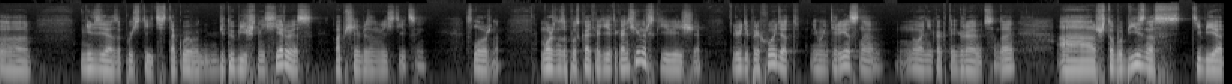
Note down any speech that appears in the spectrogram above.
э, нельзя запустить такой вот B2B-шный сервис вообще без инвестиций. Сложно. Можно запускать какие-то консюмерские вещи. Люди приходят, им интересно, ну, они как-то играются, да. А чтобы бизнес тебе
